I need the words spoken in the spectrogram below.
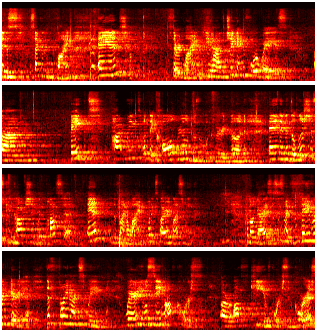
in the second line, and third line, you have chicken four ways, um, baked hot wings, what they call grilled, doesn't look very done, and in a delicious concoction with pasta, and in the final line, what expired last week. Come on guys, this is my favorite area, the Fine Arts Wing, where you will sing off course, or off key of course in chorus,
